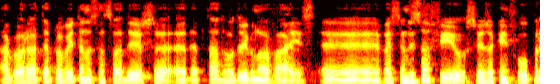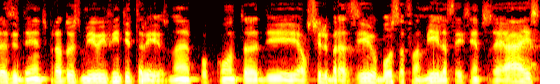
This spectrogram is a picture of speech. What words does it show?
Agora, até aproveitando essa sua deixa, eh, deputado Rodrigo Novaes, é, vai ser um desafio, seja quem for o presidente, para 2023, né? Por conta de Auxílio Brasil, Bolsa Família, 600 reais,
